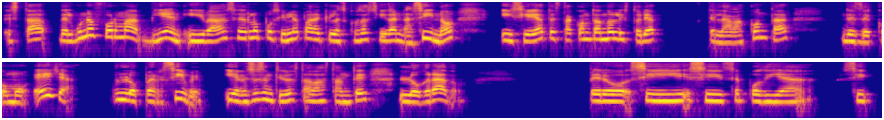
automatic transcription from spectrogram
está de alguna forma bien y va a hacer lo posible para que las cosas sigan así, ¿no? Y si ella te está contando la historia, te la va a contar desde cómo ella lo percibe. Y en ese sentido está bastante logrado. Pero sí, sí se podía, sí,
